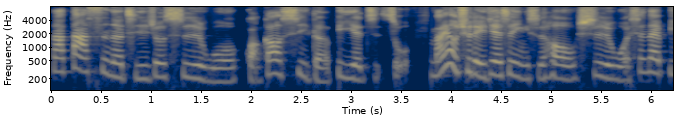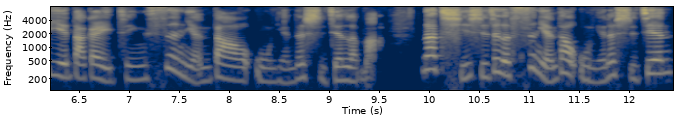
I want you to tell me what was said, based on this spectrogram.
那大四呢，其实就是我广告系的毕业制作。蛮有趣的一件事情时候，是我现在毕业大概已经四年到五年的时间了嘛。那其实这个四年到五年的时间，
